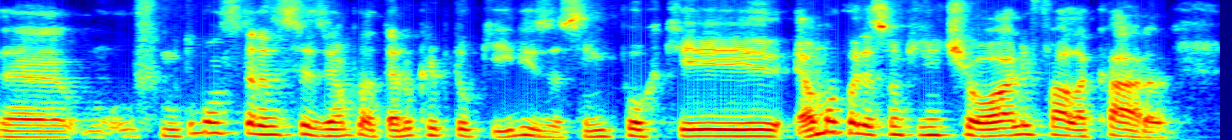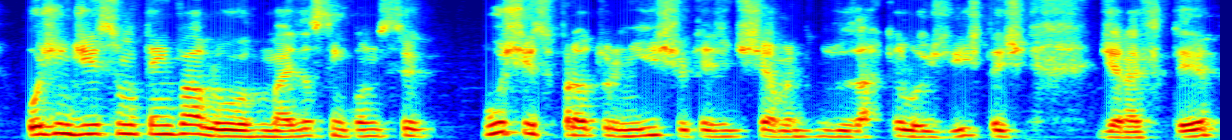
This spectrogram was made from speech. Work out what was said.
É, muito bom você trazer esse exemplo até no CryptoKitties, assim, porque é uma coleção que a gente olha e fala, cara, hoje em dia isso não tem valor, mas assim, quando você puxa isso para outro nicho que a gente chama dos arqueologistas de NFT,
